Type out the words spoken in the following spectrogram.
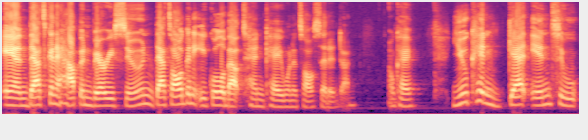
And that's going to happen very soon. That's all going to equal about 10K when it's all said and done. Okay? You can get into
